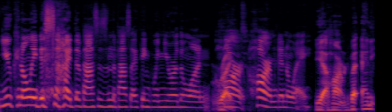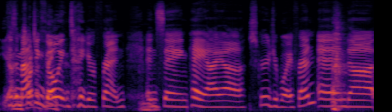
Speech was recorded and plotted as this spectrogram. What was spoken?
you can only decide the past is in the past, I think, when you're the one Right. har- harmed in a way. Yeah, harmed. But and Because to imagine think- Mm-hmm. going to your friend and saying, "Hey, I uh, screwed your boyfriend," and uh,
